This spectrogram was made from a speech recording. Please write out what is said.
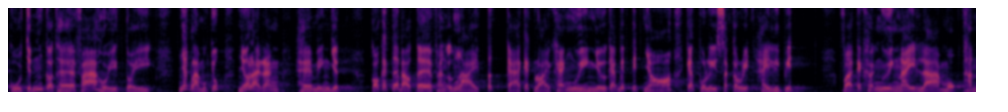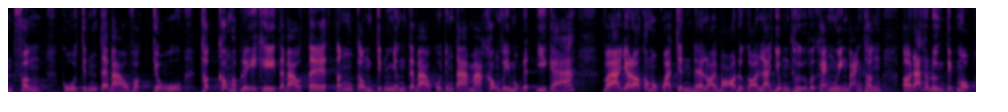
của chính cơ thể phá hủy tụy. Nhắc lại một chút, nhớ lại rằng hệ miễn dịch có các tế bào T phản ứng lại tất cả các loại kháng nguyên như các peptide nhỏ, các polysaccharide hay lipid và các kháng nguyên này là một thành phần của chính tế bào vật chủ. Thật không hợp lý khi tế bào T tấn công chính những tế bào của chúng ta mà không vì mục đích gì cả. Và do đó có một quá trình để loại bỏ được gọi là dung thứ với kháng nguyên bản thân. Ở đái tháo đường tiếp 1,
